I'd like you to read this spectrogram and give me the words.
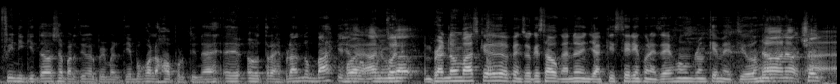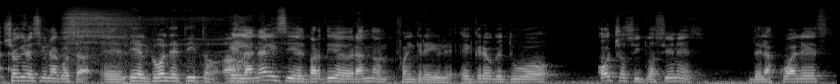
finiquitado ese partido en el primer tiempo con las oportunidades eh, otras. Brandon Vázquez. Bueno. Brandon Vázquez pensó que estaba jugando en Yankee Stadium con ese home run que metió. No, no, yo, Ah, yo quiero decir una cosa. el- y el gol de Tito. Ah. El análisis del partido de Brandon fue increíble. Él creo que tuvo ocho situaciones, de las cuales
